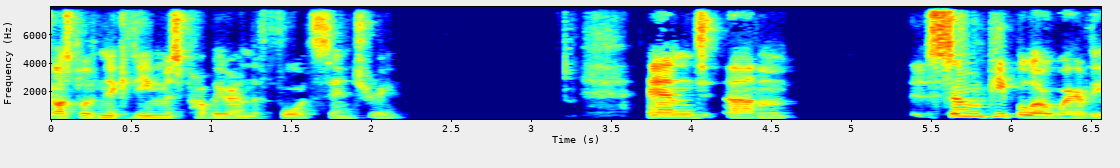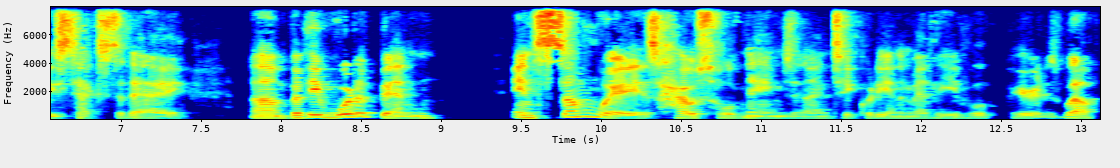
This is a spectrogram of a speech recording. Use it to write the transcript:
Gospel of Nicodemus probably around the fourth century. And um, some people are aware of these texts today, um, but they would have been, in some ways, household names in antiquity and the medieval period as well.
